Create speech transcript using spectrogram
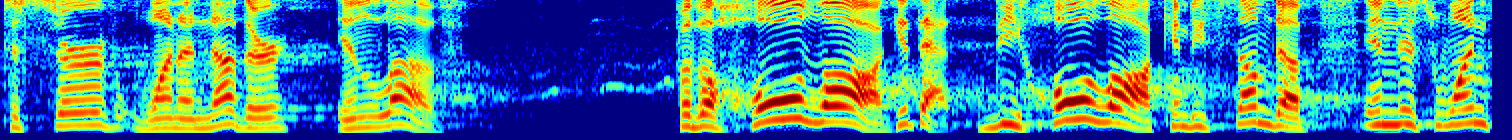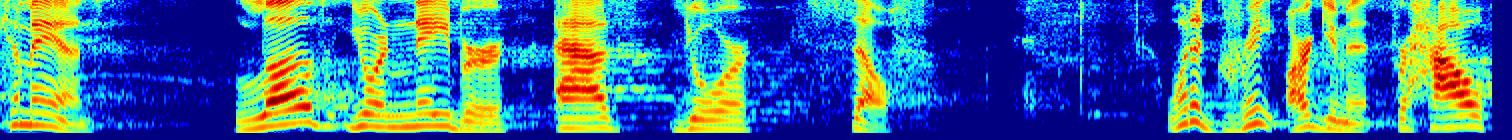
to serve one another in love. For the whole law, get that, the whole law can be summed up in this one command Love your neighbor as yourself. What a great argument for how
